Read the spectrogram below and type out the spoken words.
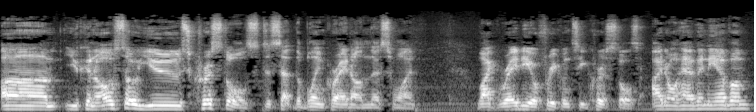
Um, you can also use crystals to set the blink rate on this one, like radio frequency crystals. I don't have any of them,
